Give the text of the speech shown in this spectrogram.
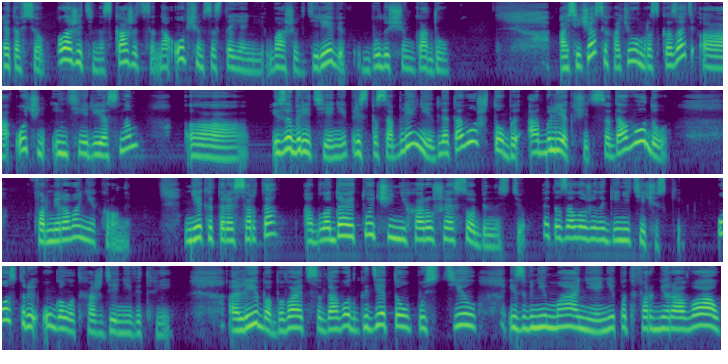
это все положительно скажется на общем состоянии ваших деревьев в будущем году. А сейчас я хочу вам рассказать о очень интересном э, изобретении, приспособлении для того, чтобы облегчить садоводу формирование кроны. Некоторые сорта обладают очень нехорошей особенностью. Это заложено генетически. Острый угол отхождения ветвей. Либо, бывает, садовод где-то упустил из внимания, не подформировал,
